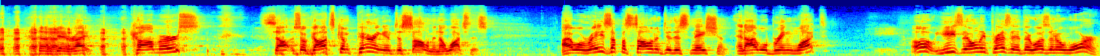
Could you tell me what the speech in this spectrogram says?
Okay, right? Commerce. So, so God's comparing him to Solomon. Now, watch this. I will raise up a Solomon to this nation, and I will bring what? Oh, he's the only president there wasn't a war.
